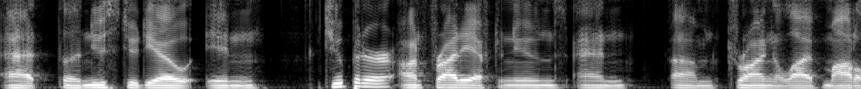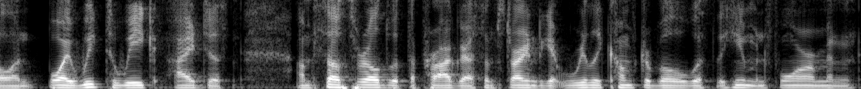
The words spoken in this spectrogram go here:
at the new studio in Jupiter on Friday afternoons and um, drawing a live model. And boy, week to week, I just I'm so thrilled with the progress. I'm starting to get really comfortable with the human form, and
